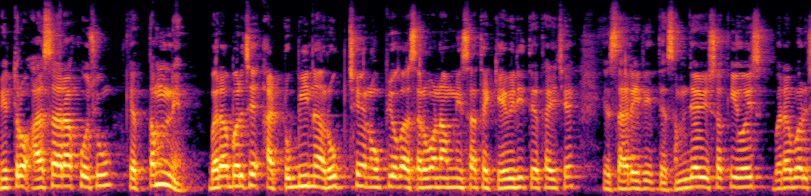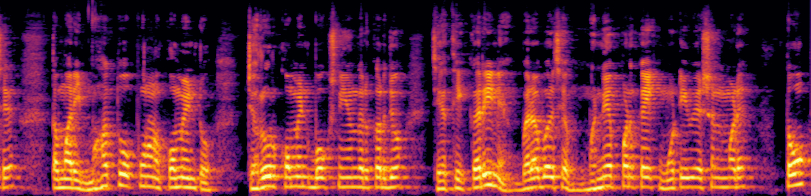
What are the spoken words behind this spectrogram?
મિત્રો, આશા રાખું છું કે તમને બરાબર છે, આ ટુબીના રૂપ છે એનો ઉપયોગ આ સર્વનામની સાથે કેવી રીતે થાય છે એ સારી રીતે સમજાવી શકી હોઈશ. બરાબર છે? તમારી મહત્ત્વપૂર્ણ કોમેન્ટો જરૂર કોમેન્ટ બોક્સની અંદર કરજો, જેથી કરીને બરાબર છે, મને પણ કંઈક મોટિવેશન મળે. તો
